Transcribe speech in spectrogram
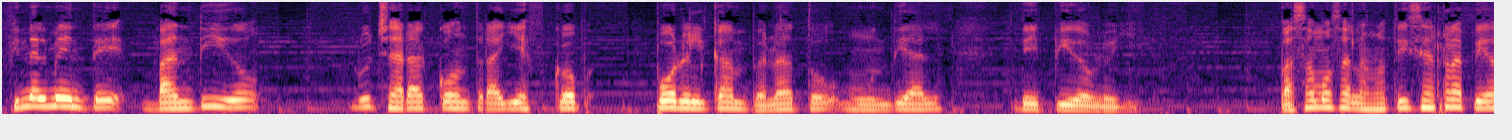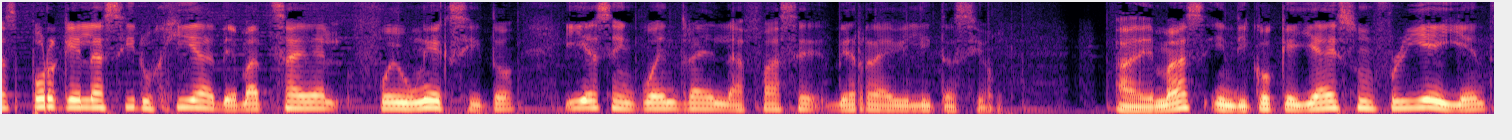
Finalmente, Bandido luchará contra Jeff Cobb por el campeonato mundial de PWG. Pasamos a las noticias rápidas porque la cirugía de Matt Seidel fue un éxito y ya se encuentra en la fase de rehabilitación. Además, indicó que ya es un free agent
